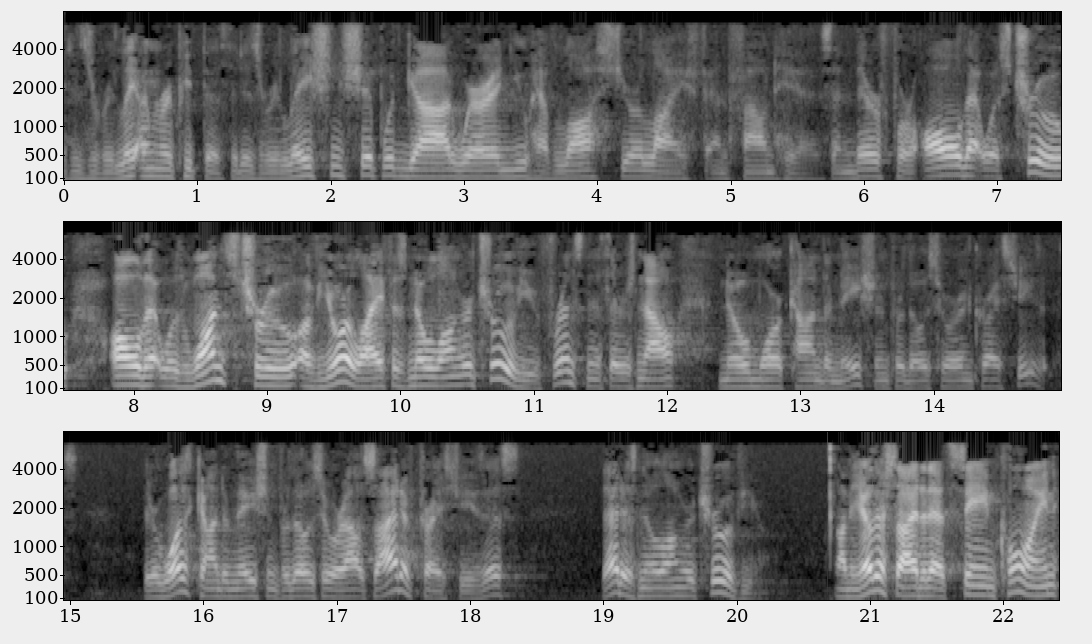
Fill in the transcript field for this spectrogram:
It is a rela- I'm going to repeat this. It is a relationship with God wherein you have lost your life and found His. And therefore, all that was true, all that was once true of your life is no longer true of you. For instance, there is now no more condemnation for those who are in Christ Jesus. There was condemnation for those who are outside of Christ Jesus. That is no longer true of you. On the other side of that same coin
